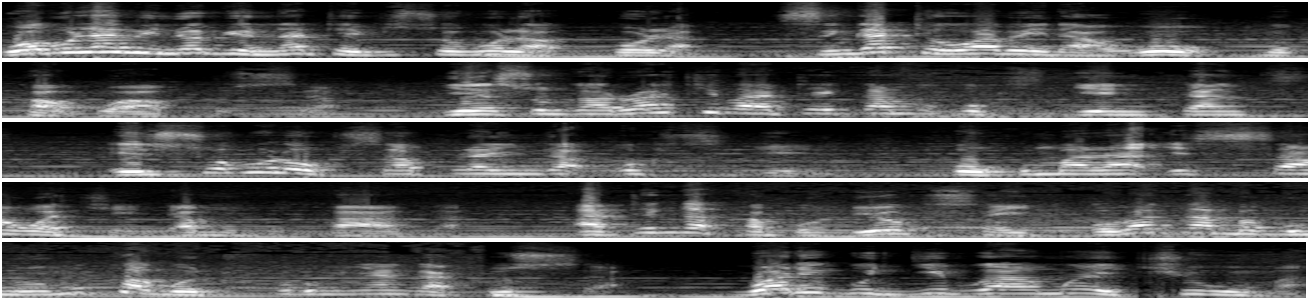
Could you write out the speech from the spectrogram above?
Wabula bino byonna tebisobola kukola singa tewabeerawo mukka gwa kussa. Yensonga lwaki bateekamu oxygen tanks? Ezisobola okusapulayinga oxygen okumala essaawa kyenda mu mukaaga. Ate nga carbon dioxide oba gamba guno omukka gwe tufulumya nga tussa gwali gugibwamu ekyuma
